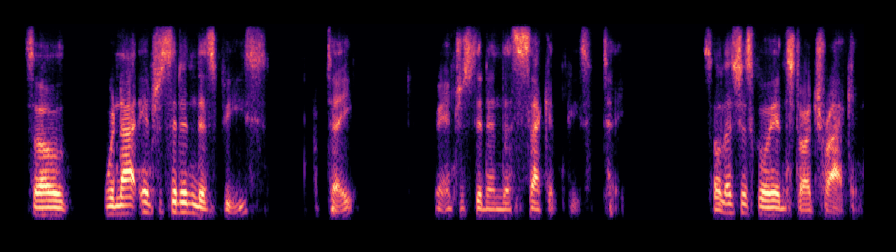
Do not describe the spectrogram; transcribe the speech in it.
So we're not interested in this piece of tape. We're interested in the second piece of tape. So let's just go ahead and start tracking.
